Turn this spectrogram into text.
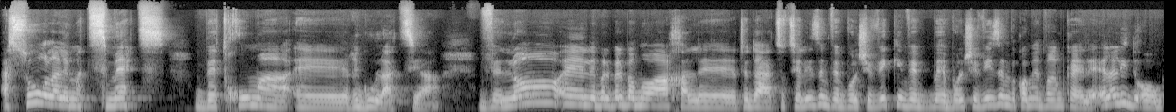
אסור לה למצמץ בתחום הרגולציה, ולא אה, לבלבל במוח על, אה, את יודעת, סוציאליזם ובולשביזם וכל מיני דברים כאלה, אלא לדאוג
